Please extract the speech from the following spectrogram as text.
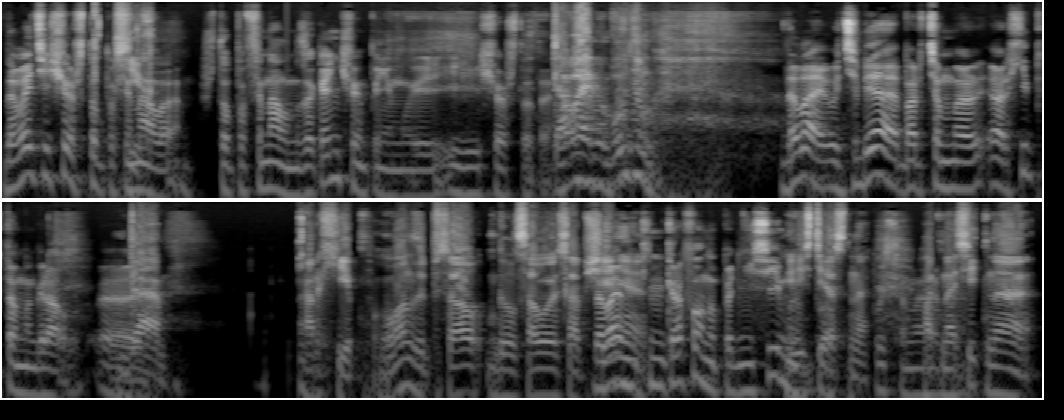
Давайте еще что по финалу. Что по финалу мы заканчиваем по нему и- или еще что-то? Давай мы будем? Давай, у тебя Артем Архип там играл. Э, Да. Архип. Он записал голосовое Давай сообщение. к микрофону поднеси. мы- Естественно. Пусть она- Относительно,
